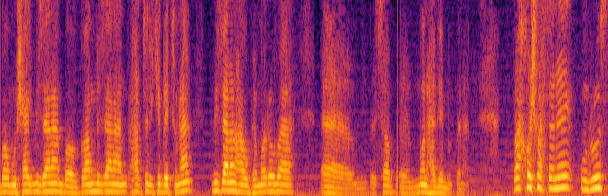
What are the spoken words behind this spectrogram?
با موشک می‌زنن با گام می‌زنن هر طوری که بتونن می‌زنن هواپیما رو و حساب منهدم می‌کنن. و خوشبختانه اون روز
